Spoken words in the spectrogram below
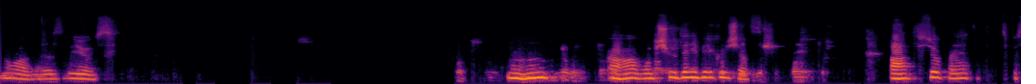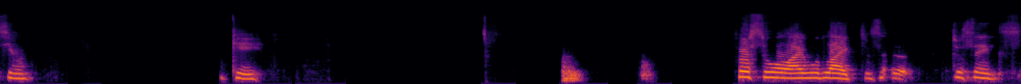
Мгм. Ну ладно, разберемся. Мгм. Ага, в общем, да не переключаться. А, все понятно. Спасибо. Окей. First of all, I would like to th- uh, to thank s-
